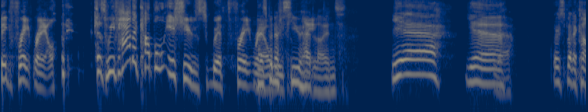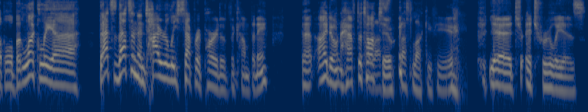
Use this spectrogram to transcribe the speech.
big freight rail. Because we've had a couple issues with freight rail. There's been a few recently. headlines. Yeah, yeah, There's been a couple, but luckily, uh, that's that's an entirely separate part of the company that I don't have to Well, talk that's, to. That's lucky for you. Yeah, it, tr- it truly is.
